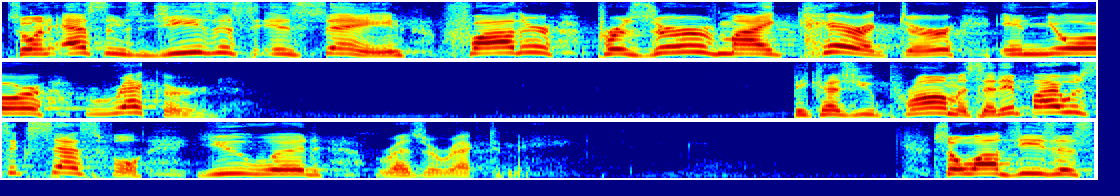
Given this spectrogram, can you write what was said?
So, in essence, Jesus is saying, Father, preserve my character in your record. Because you promised that if I was successful, you would resurrect me. So, while Jesus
